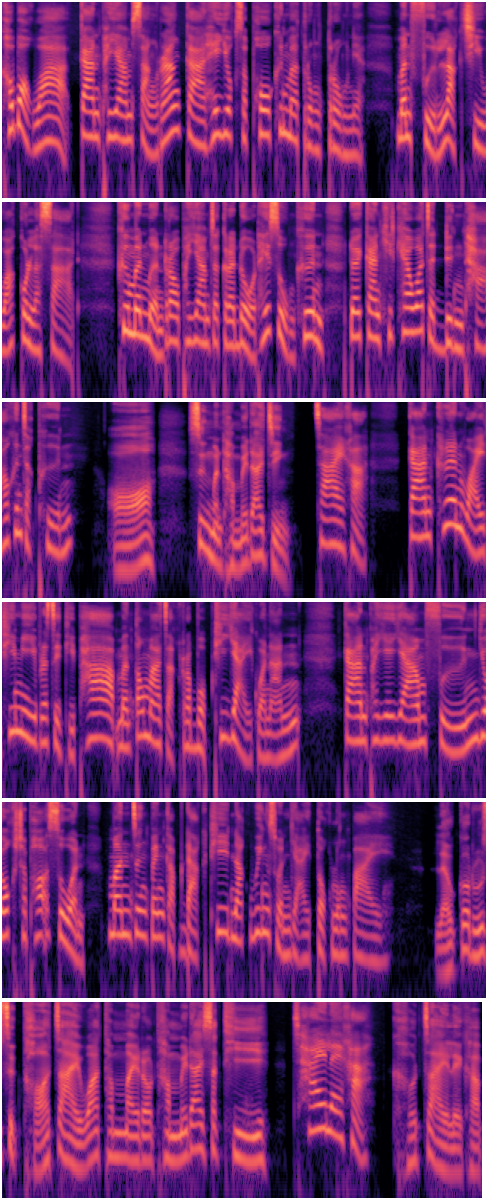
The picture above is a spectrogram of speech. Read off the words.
เขาบอกว่าการพยายามสั่งร่างกายให้ยกสะโพกขึ้นมาตรงๆเนี่ย มันฝืนหลักชีวกลศาสตร์ คือมันเหมือนเราพยายามจะกระโดดให้สูงขึ้น โดยการคิดแค่ว่าจะดึงเท้าขึ้นจากพื้น อ๋อ ซึ่งมันทำไม่ได้จริง ใช่ค่ะ การเคลื่อนไหวที่มีประสิทธิภาพมันต้องมาจากระบบที่ใหญ่กว่านั้น การพยายามฝืนยกเฉพาะส่วน มันจึงเป็นกับดักที่นักวิ่งส่วนใหญ่ตกลงไป แล้วก็รู้สึกท้อใจว่าทำไมเราทำไม่ได้สักที ใช่เลยค่ะ เข้าใจเลยครับ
